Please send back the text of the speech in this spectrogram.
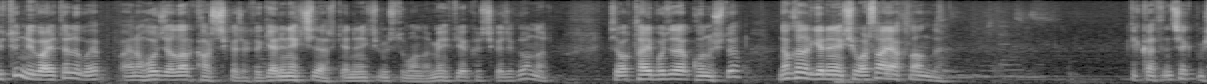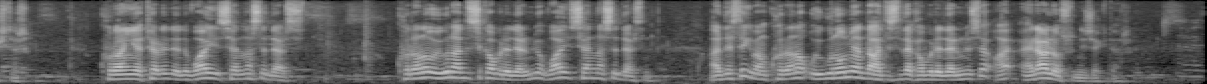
Bütün rivayetlerde bu hep yani hocalar karşı çıkacak diyor. Gelenekçiler, gelenekçi Müslümanlar. Mehdi'ye karşı çıkacaklar onlar. Mesela bak Tayyip Hoca da konuştu. Ne kadar gelenekçi varsa ayaklandı. Dikkatini çekmiştir. Kur'an yeterli dedi. Vay sen nasıl dersin? Kur'an'a uygun hadisi kabul ederim diyor. Vay sen nasıl dersin? Hadiste ki ben Kur'an'a uygun olmayan da hadisi de kabul ederim dese helal olsun diyecekler. Evet.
